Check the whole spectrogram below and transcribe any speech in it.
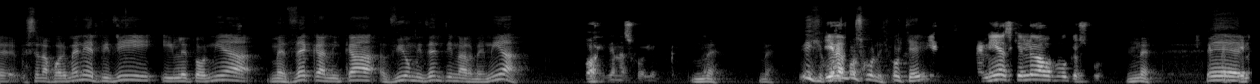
Ε, στεναχωρημένη επειδή η Λετωνία με 10 νικά 2-0 την Αρμενία; Όχι, δεν ασχολήθηκα. Ναι. ναι. Είχε Είδα- κόσμο που ασχολήθηκε. Οκ. Αρμενία και λέω από πού και ως πού. Ναι. Ε, Είναι-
